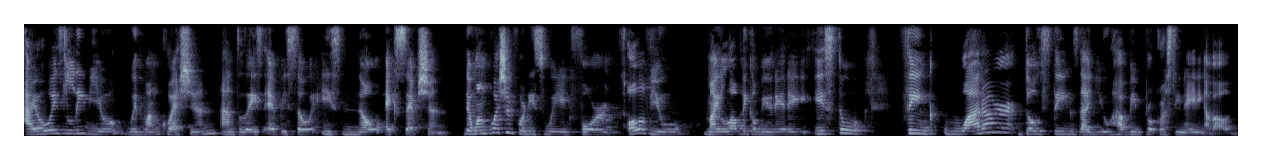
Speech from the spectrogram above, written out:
I always leave you with one question and today's episode is no exception. The one question for this week for all of you my lovely community is to think what are those things that you have been procrastinating about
